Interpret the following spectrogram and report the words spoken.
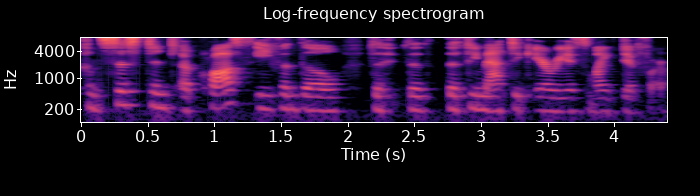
consistent across even though the, the, the thematic areas might differ.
